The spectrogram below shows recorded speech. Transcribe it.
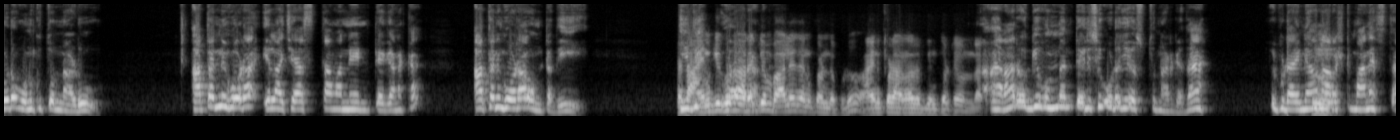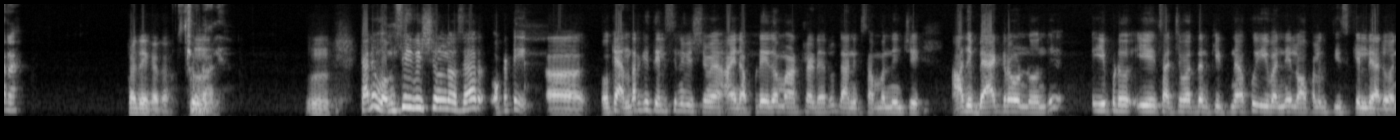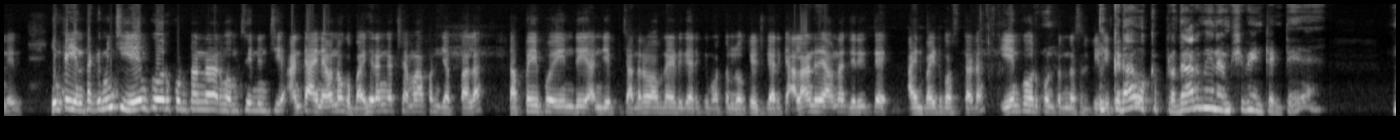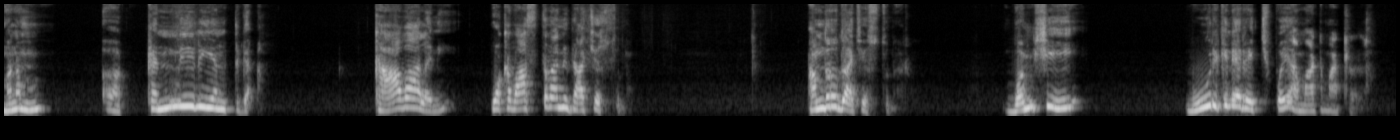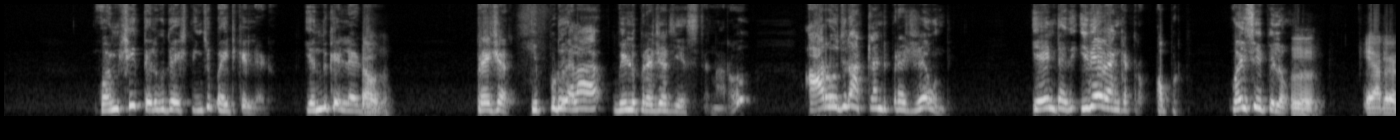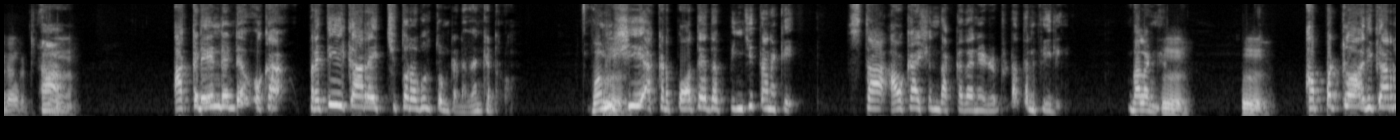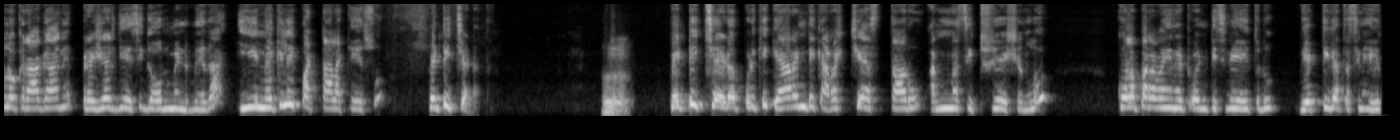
కూడా వణుకుతున్నాడు. అతన్ని కూడా ఇలా చేస్తామని అంటే గనక అతని కూడా ఉంటది. ఆయనకి కూడా. ఆరోగ్యం బాగాలేదు అనుకోండి ఇప్పుడు ఆయన కూడా అనారోగ్యంతో ఉన్నారు. అనారోగ్యం ఉందని తెలిసి కూడా చేస్తున్నారు కదా. ఇప్పుడు ఆయన ఏమైనా. అరెస్ట్ మానేస్తారా? అదే కదా. చూడాలి. కానీ వంశీ విషయంలో సార్ ఒకటి ఓకే అందరికీ తెలిసిన విషయమే. ఆయన అప్పుడు ఏదో మాట్లాడారు దానికి సంబంధించి అది బ్యాక్గ్రౌండ్ ఉంది. ఇప్పుడు ఈ సత్యవర్ధన్ కిడ్నాప్ ఇవన్నీ లోపలికి తీసుకెళ్ళారు అనేది. ఇంకా ఇంతకు మించి ఏం కోరుకుంటున్నారు వంశీ నుంచి? అంటే ఆయన ఏమైనా ఒక బహిరంగ క్షమాపణ చెప్పాలా? తప్పైపోయింది అని చెప్పి చంద్రబాబు నాయుడు గారికి మొత్తం లోకేష్ గారికి అలాంటిది ఏమైనా జరిగితే ఆయన బయటకు వస్తాడా? ఏం కోరుకుంటుంది అసలు ఇక్కడ ఒక ప్రధానమైన అంశం ఏంటంటే మనం కన్వీనియంట్గా కావాలని ఒక వాస్తవాన్ని దాచేస్తున్నాం. అందరూ దాచేస్తున్నారు. వంశీ ఊరికినే రెచ్చిపోయి ఆ మాట మాట్లాడాల వంశీ తెలుగుదేశం నుంచి బయటికి వెళ్ళాడు ఎందుకు వెళ్ళాడు ప్రెషర్. ఇప్పుడు ఎలా వీళ్ళు ప్రెషర్ చేస్తున్నారో ఆ రోజున అట్లాంటి ప్రెషరే ఉంది. ఏంటది? ఇదే వెంకట్రావు అప్పుడు వైసీపీలో. అక్కడ ఏంటంటే ఒక ప్రతీకార ఎచ్చుతో రగులుతుంటాడు వెంకట్రావు. వంశీ అక్కడ పోతే తప్పించి తనకి స్టా అవకాశం దక్కదనేటటువంటి అతని ఫీలింగ్ బలంగా. అప్పట్లో అధికారంలోకి రాగానే ప్రెషర్ చేసి గవర్నమెంట్ మీద ఈ నకిలీ పట్టాల కేసు పెట్టించాడు అతను. పెట్టించేటప్పటికి గ్యారంటీకి అరెస్ట్ చేస్తారు అన్న సిచ్యుయేషన్లో కులపరమైనటువంటి స్నేహితుడు వ్యక్తిగత స్నేహితుడు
